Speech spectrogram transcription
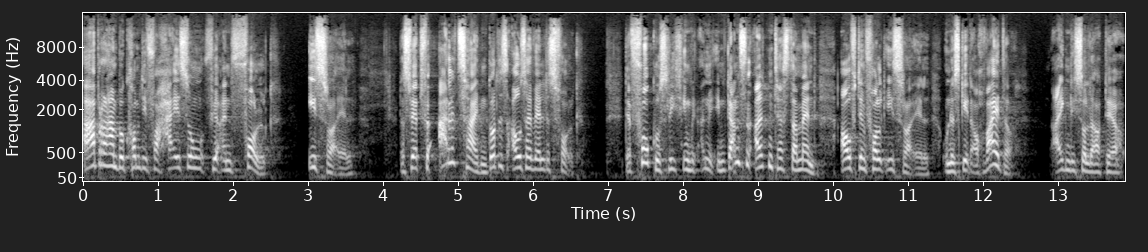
Abraham bekommt die Verheißung für ein Volk, Israel. Das wird für alle Zeiten Gottes auserwähltes Volk. Der Fokus liegt im, im ganzen Alten Testament auf dem Volk Israel. Und es geht auch weiter. Eigentlich soll der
